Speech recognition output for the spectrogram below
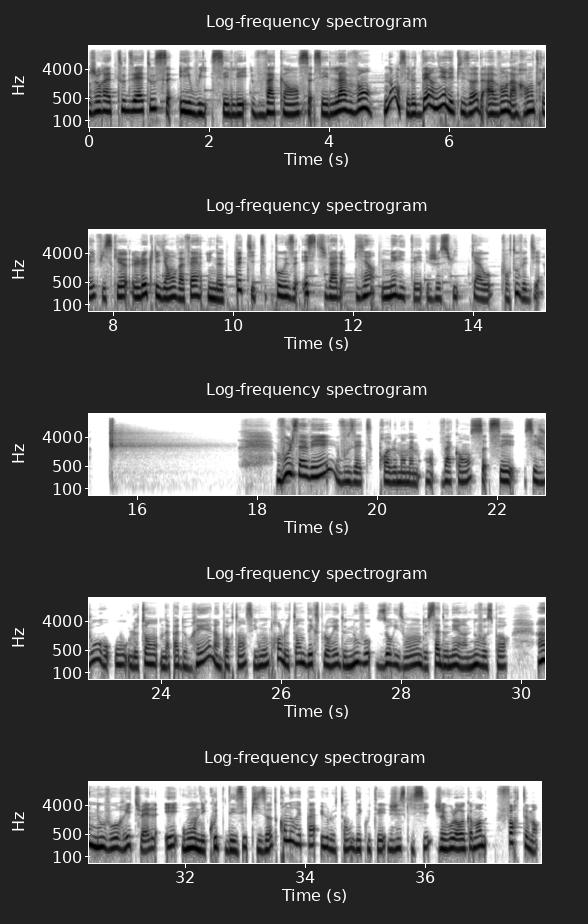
Bonjour à toutes et à tous. Et oui, c'est les vacances, c'est l'avant. Non, c'est le dernier épisode avant la rentrée puisque le client va faire une petite pause estivale bien méritée. Je suis KO pour tout vous dire. Vous le savez, vous êtes probablement même en vacances. C'est ces jours où le temps n'a pas de réelle importance et où on prend le temps d'explorer de nouveaux horizons, de s'adonner à un nouveau sport, un nouveau rituel et où on écoute des épisodes qu'on n'aurait pas eu le temps d'écouter jusqu'ici. Je vous le recommande fortement.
